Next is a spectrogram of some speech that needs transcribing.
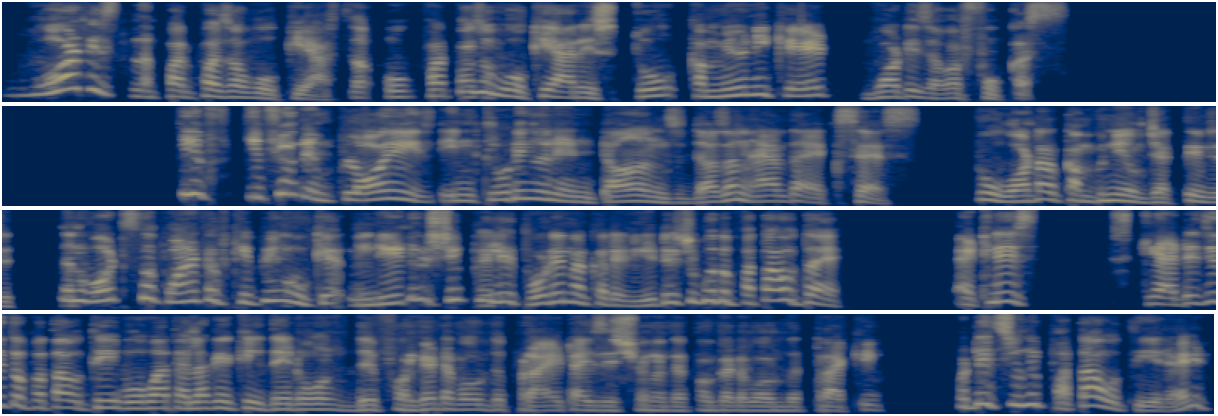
What is the purpose of OKR? The purpose of OKR is to communicate what is our focus. If, if your employees, including your interns, doesn't have the access to what are company objectives, then what's the point of keeping OKR? Leadership के लिए थोड़े ना करे. Leadership को तो पता होता है. At least स्ट्रेटेजी तो पता होती है वो बात अलग है कि दे डोंट दे फॉरगेट अबाउट द प्रायोरिटाइजेशन और दे फॉरगेट अबाउट द ट्रैकिंग बट इट्स उन्हें पता होती है राइट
